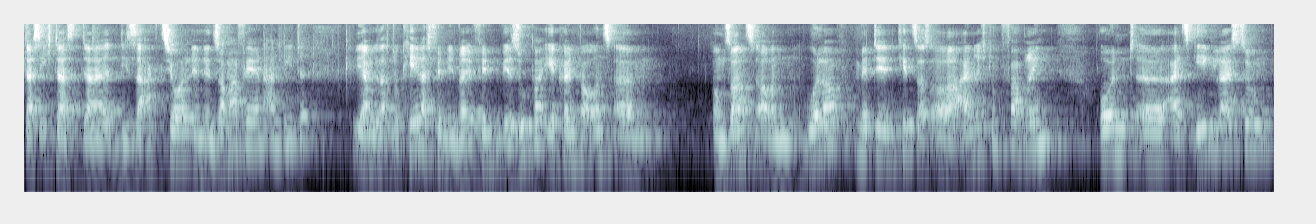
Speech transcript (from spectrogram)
dass ich das, da, diese Aktion in den Sommerferien anbiete. Die haben gesagt, okay, das finden wir, finden wir super. Ihr könnt bei uns ähm, umsonst euren Urlaub mit den Kids aus eurer Einrichtung verbringen. Und äh, als Gegenleistung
